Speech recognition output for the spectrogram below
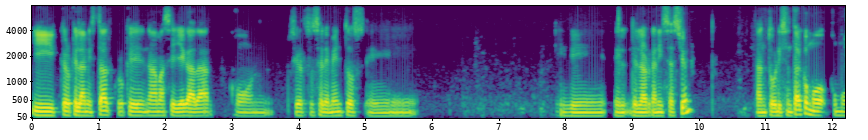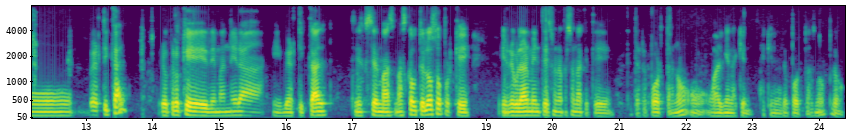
Y creo que la amistad, creo que nada más se llega a dar con ciertos elementos eh, de, la organización, tanto horizontal como, como vertical, pero creo que de manera eh, vertical tienes que ser más, más cauteloso porque eh, regularmente es una persona que te, te reporta, ¿no? O, alguien a quien, a quien le reportas, ¿no? Pero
